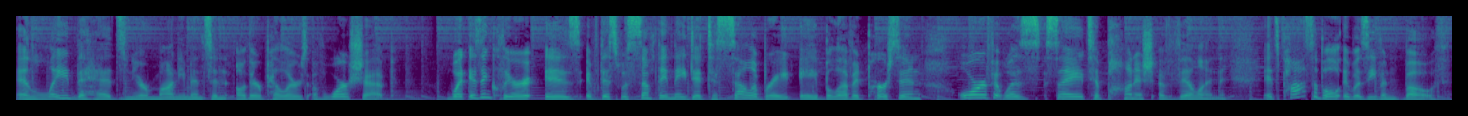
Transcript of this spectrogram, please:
and laid the heads near monuments and other pillars of worship. What isn't clear is if this was something they did to celebrate a beloved person or if it was, say, to punish a villain. It's possible it was even both.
